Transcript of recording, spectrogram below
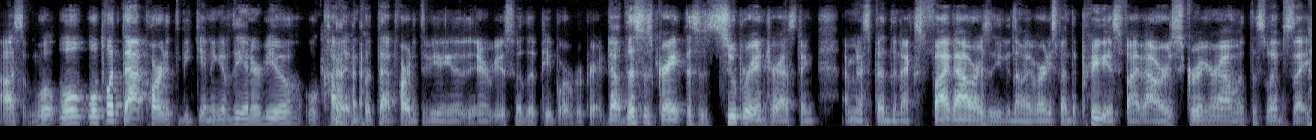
Awesome. We'll we'll we'll put that part at the beginning of the interview. We'll cut it and put that part at the beginning of the interview so that people are prepared. Now, this is great. This is super interesting. I'm going to spend the next five hours, even though I've already spent the previous five hours screwing around with this website,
